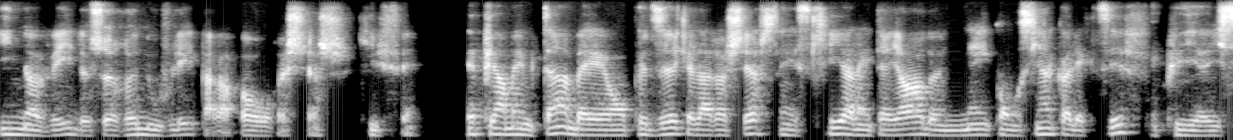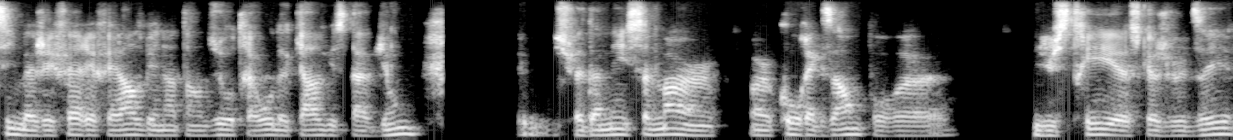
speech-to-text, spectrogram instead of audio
innover, de se renouveler par rapport aux recherches qu'il fait. Et puis en même temps, ben, on peut dire que la recherche s'inscrit à l'intérieur d'un inconscient collectif. Et puis euh, ici, ben, j'ai fait référence, bien entendu, aux travaux de Carl Gustav Jung. Je vais donner seulement un, court exemple pour euh, illustrer euh, ce que je veux dire.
